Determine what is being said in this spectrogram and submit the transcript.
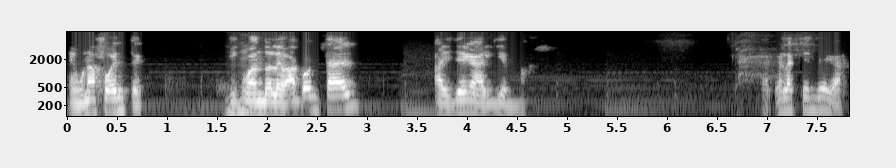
en, una fuente. Y cuando le va a contar, ahí llega alguien más. ¿Te quién llega?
